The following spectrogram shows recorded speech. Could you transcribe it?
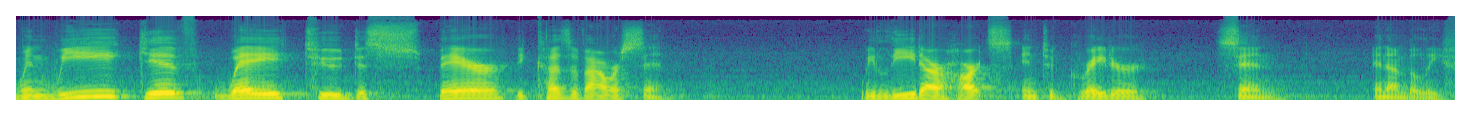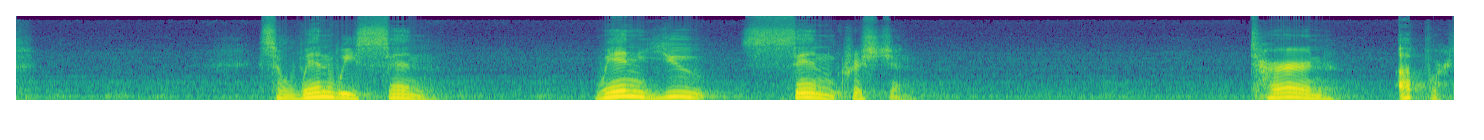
When we give way to despair because of our sin, we lead our hearts into greater sin and unbelief. So when we sin, when you sin, Christian, turn upward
